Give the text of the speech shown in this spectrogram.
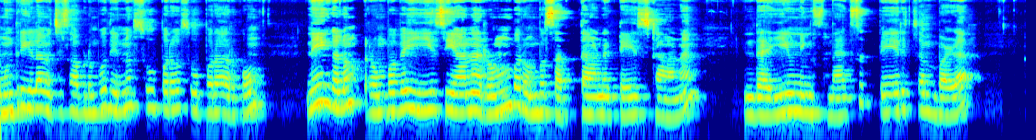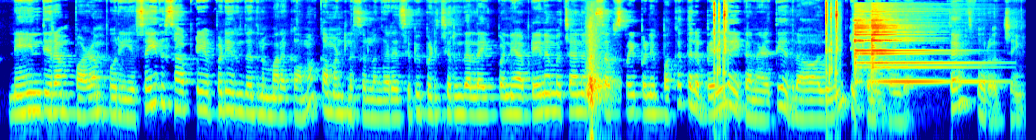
முந்திரியெல்லாம் வச்சு சாப்பிடும்போது இன்னும் சூப்பராக சூப்பராக இருக்கும். நீங்களும் ரொம்பவே ஈஸியான ரொம்ப ரொம்ப சத்தான டேஸ்டான இந்த ஈவினிங் ஸ்நாக்ஸ் பேரிச்சம்பழ நேந்திரம் பழம் பொரிய செய்து சாப்பிட்டு எப்படி இருந்ததுன்னு மறக்காமல் கமெண்ட்டில் சொல்லுங்கள் ரெசிபி பிடிச்சிருந்தா லைக் பண்ணி அப்படியே நம்ம சேனலை சப்ஸ்கிரைப் பண்ணி பக்கத்தில் பெல் ஐக்கான் அழுத்தி அதில் ஆலையும் டிக் பண்ணிக்கோங்க தேங்க்ஸ் ஃபார் வாட்சிங்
